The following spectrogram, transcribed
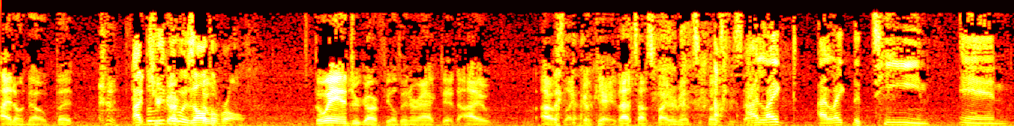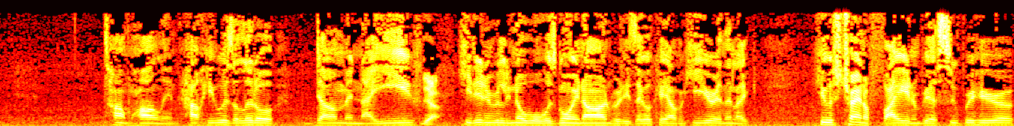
I don't know. But I Andrew believe it was all the Garfield- role. The way Andrew Garfield interacted, I, I was like, okay, that's how Spider Man's supposed to sound. I liked I liked the teen in Tom Holland, how he was a little dumb and naive. Yeah. He didn't really know what was going on, but he's like, okay, I'm here, and then like he was trying to fight and be a superhero,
